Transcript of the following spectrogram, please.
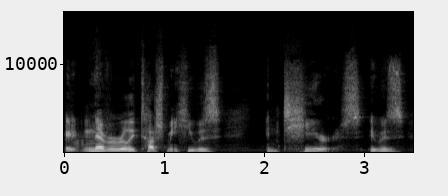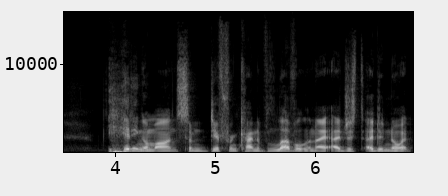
it never really touched me. He was in tears. It was hitting him on some different kind of level. And I, I just, I didn't know what,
